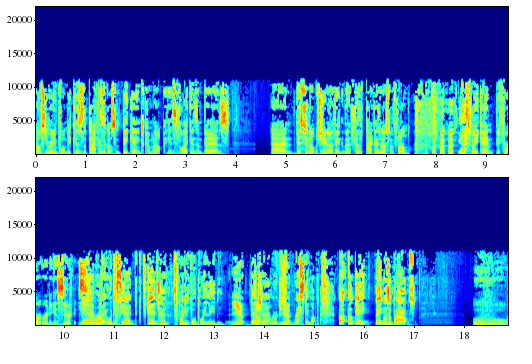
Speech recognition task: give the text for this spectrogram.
obviously really important because the Packers have got some big games coming up against the Vikings and Bears. And this is an opportunity, I think, that for the Packers to have some fun this weekend before it really gets serious. Yeah, right. Or just, yeah, get into a 24 point lead and Yeah, bench done. Aaron Rodgers Yeah. and rest him up. Uh, okay. Bengals or Browns? Ooh.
